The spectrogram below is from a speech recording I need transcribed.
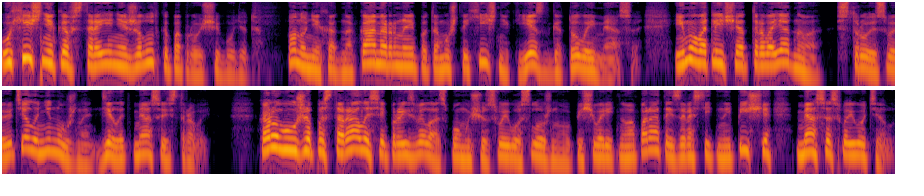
У хищников строение желудка попроще будет. Он у них однокамерный, потому что хищник ест готовое мясо. Ему, в отличие от травоядного, строя свое тело, не нужно делать мясо из травы. Корова уже постаралась и произвела с помощью своего сложного пищеварительного аппарата из растительной пищи мясо своего тела,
